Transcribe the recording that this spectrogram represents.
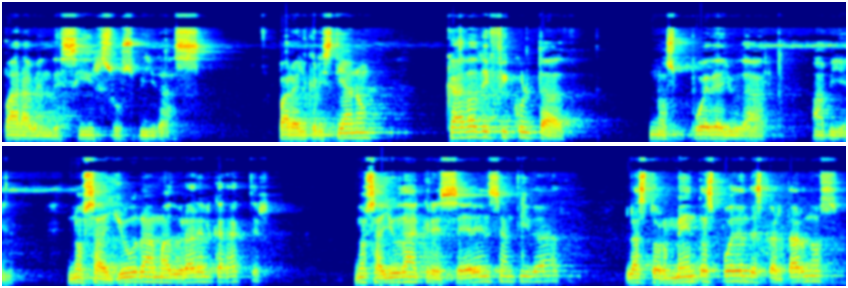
para bendecir sus vidas. Para el cristiano, cada dificultad nos puede ayudar a bien. Nos ayuda a madurar el carácter, nos ayuda a crecer en santidad, Las tormentas pueden despertarnos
